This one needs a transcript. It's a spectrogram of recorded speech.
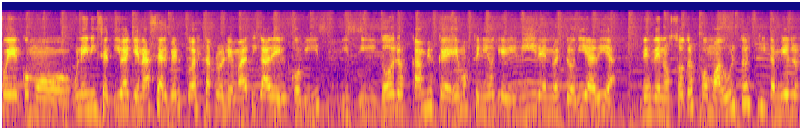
fue como una iniciativa que nace al ver toda esta problemática del COVID y, todos los cambios que hemos tenido que vivir en nuestro día a día, desde nosotros como adultos y también los,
